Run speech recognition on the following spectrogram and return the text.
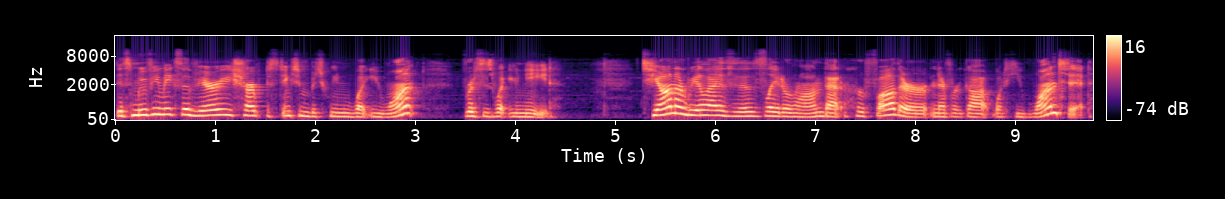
This movie makes a very sharp distinction between what you want versus what you need. Tiana realizes later on that her father never got what he wanted,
